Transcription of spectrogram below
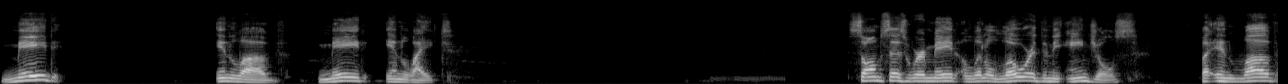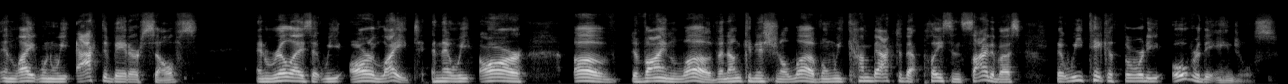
made in love, made in light. Psalm says we're made a little lower than the angels, but in love and light, when we activate ourselves, and realize that we are light and that we are of divine love and unconditional love when we come back to that place inside of us that we take authority over the angels.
